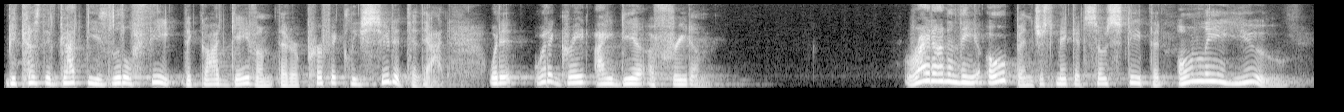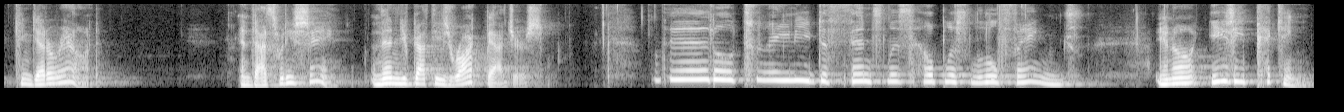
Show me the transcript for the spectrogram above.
Because they've got these little feet that God gave them that are perfectly suited to that. What, it, what a great idea of freedom. Right out in the open, just make it so steep that only you can get around. And that's what he's saying. And then you've got these rock badgers. Little tiny, defenseless, helpless little things. You know, easy picking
